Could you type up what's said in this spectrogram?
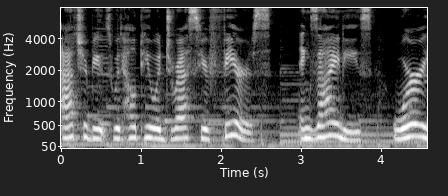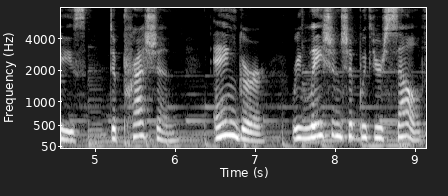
attributes would help you address your fears, anxieties, worries, depression, anger, relationship with yourself,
